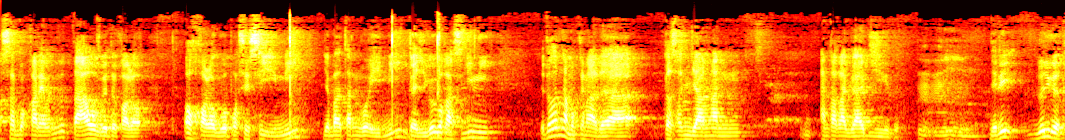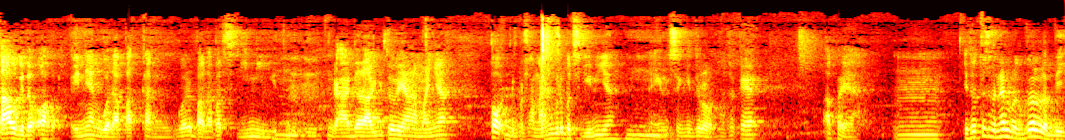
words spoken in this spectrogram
sebuah karyawan itu tahu gitu kalau oh kalau gue posisi ini, jabatan gue ini, gaji gue bakal segini. Itu kan mungkin ada kesenjangan antara gaji gitu. Jadi lu juga tahu gitu, oh ini yang gue dapatkan, gue bakal dapat segini gitu. Nggak ada lagi tuh yang namanya kok di perusahaan gue dapat segini ya, nah, segitu loh. Maksudnya kayak apa ya? Hmm, itu tuh sebenarnya menurut gue lebih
